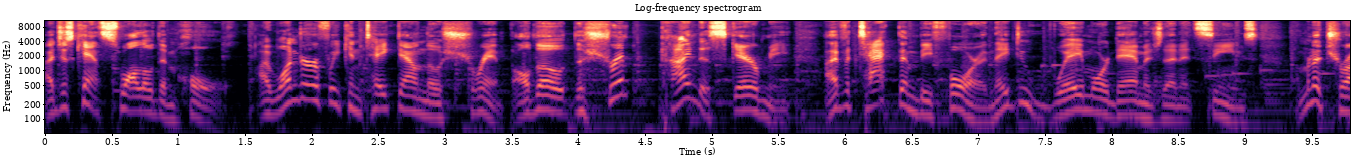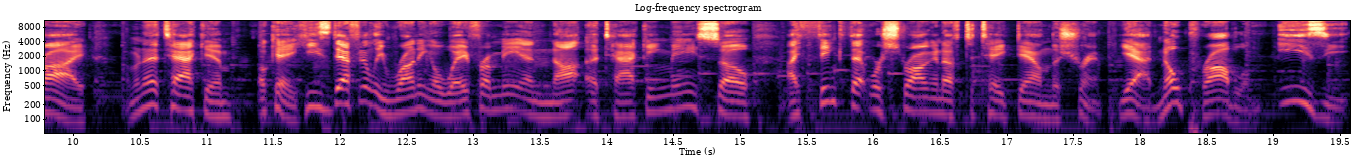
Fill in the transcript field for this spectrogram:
I just can't swallow them whole. I wonder if we can take down those shrimp, although the shrimp kind of scare me. I've attacked them before, and they do way more damage than it seems. I'm gonna try. I'm gonna attack him. Okay, he's definitely running away from me and not attacking me, so I think that we're strong enough to take down the shrimp. Yeah, no problem. Easy,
